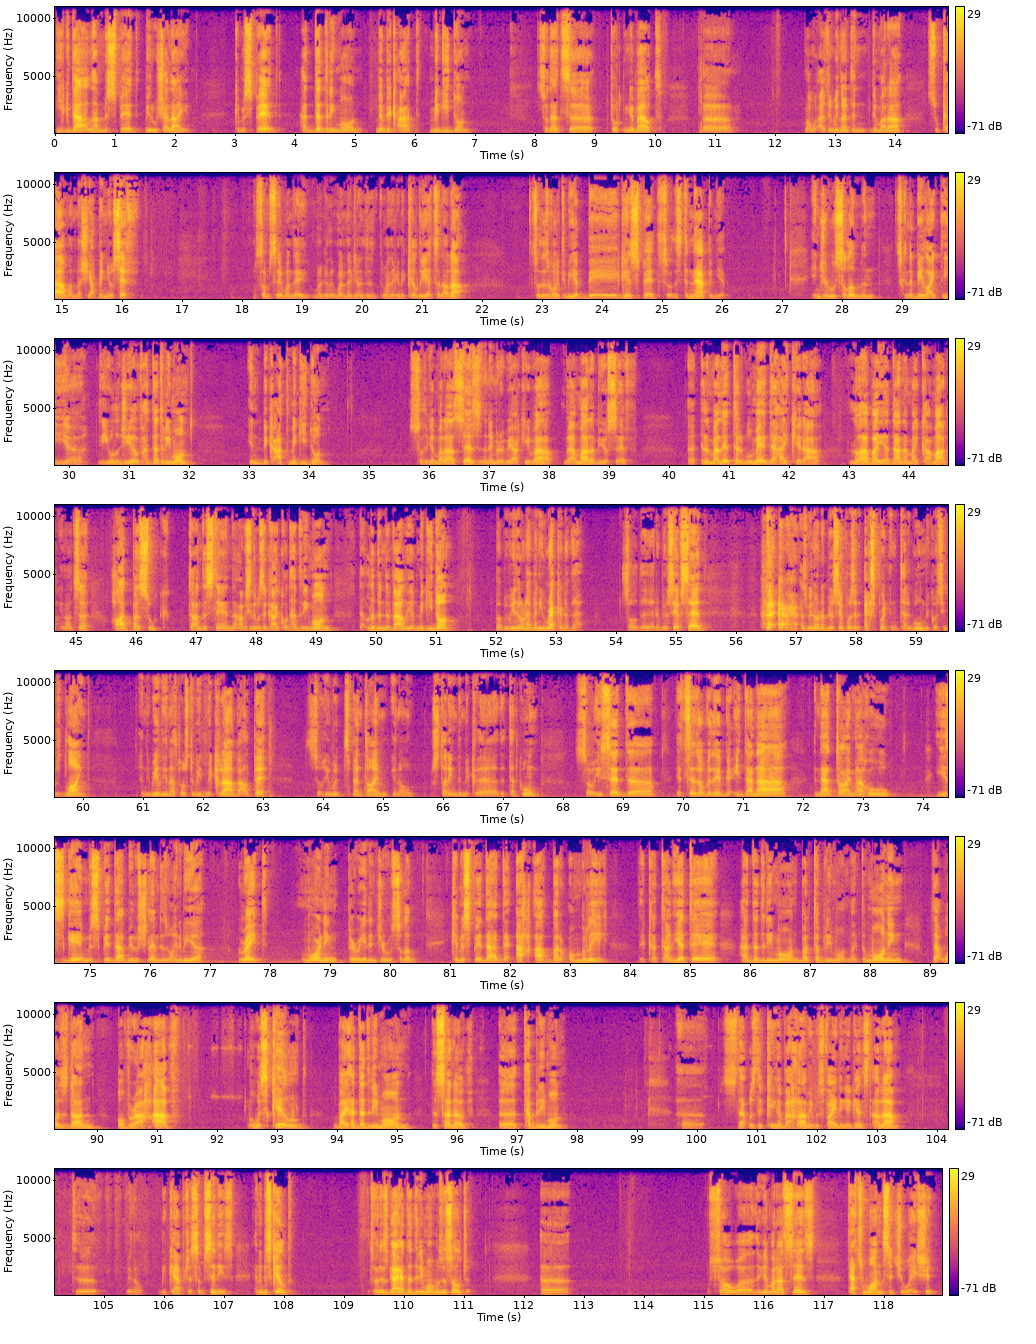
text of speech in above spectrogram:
yigdal ha-misped b'Yerushalayim, k'misped haddad rimon b'bik'at megidon. So that's uh, talking about uh, well, I think we learned in Gemara Sukkah when Mashiach ben Yosef. Some say when they when they're going to when they're going to kill the Yetzirah. So there's going to be a big hesped. So this didn't happen yet in Jerusalem, and it's going to be like the uh, the eulogy of Hadad Rimon in Bikat Megidon. So the Gemara says in the name of Rabbi Akiva, Ve'amar Rabbi Yosef, uh, Ilmale Targume de Haikira, Lo Havai Adana Kamar. You know, it's a hard pasuk to understand. Obviously, there was a guy called Hadrimon that lived in the valley of Megidon, but we really don't have any record of that. So the Rabbi Yosef said, as we know, Rabbi Yosef was an expert in Targum because he was blind, and really not supposed to read Mikra Ba'al Peh. So he would spend time, you know, studying the uh, the Targum. So he said. Uh, it says over there, Be'idana, in that time, Hahu, There's going to be a great mourning period in Jerusalem. Kemispeda de Ahav bar Omri, the Katalyate Hadadrimon bar Tabrimon, like the mourning that was done over Ahav, who was killed by Hadad Rimon, the son of uh, Tabrimon. Uh, that was the king of Ahab. He was fighting against Aram you know, recapture some cities, and he was killed. So this guy, Hadad Rimon, was a soldier. Uh, so uh, the Gemara says that's one situation.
